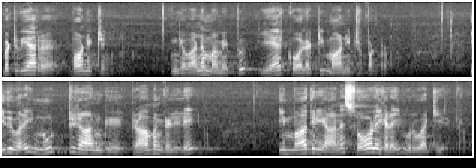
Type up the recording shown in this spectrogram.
பட் வி ஆர் மானிட்டரிங் இங்கே வனம் அமைப்பு ஏர் குவாலிட்டி மானிட்டர் பண்ணுறோம் இதுவரை நூற்றி நான்கு கிராமங்களிலே இம்மாதிரியான சோலைகளை உருவாக்கி இருக்கிறோம்.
